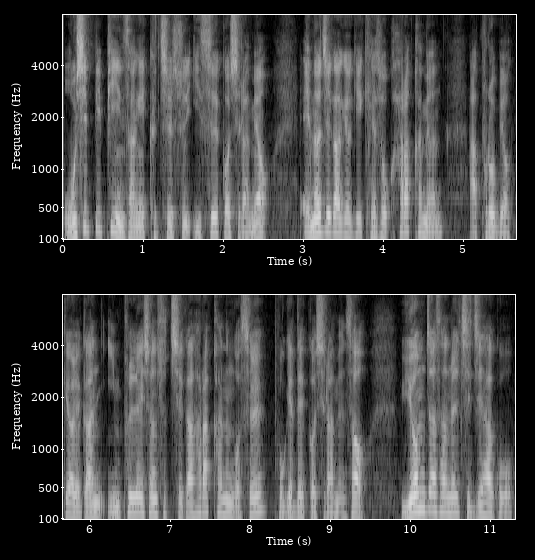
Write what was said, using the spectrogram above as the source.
50bp 인상에 그칠 수 있을 것이라며 에너지 가격이 계속 하락하면 앞으로 몇 개월간 인플레이션 수치가 하락하는 것을 보게 될 것이라면서 위험 자산을 지지하고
